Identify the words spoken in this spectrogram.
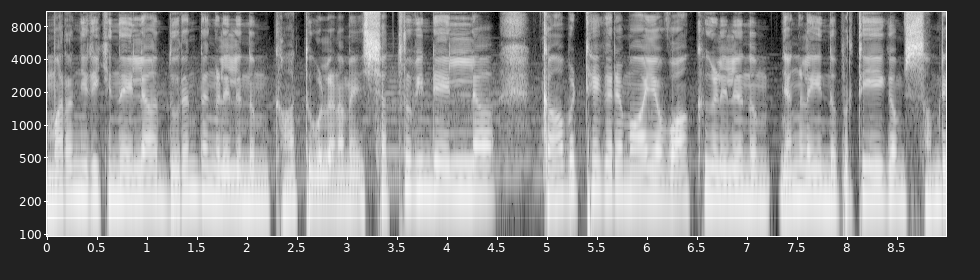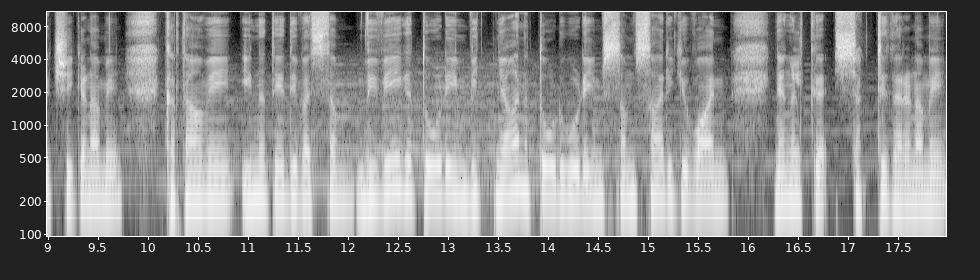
മറഞ്ഞിരിക്കുന്ന എല്ലാ ദുരന്തങ്ങളിൽ നിന്നും കാത്തുകൊള്ളണമേ. ശത്രുവിന്റെ എല്ലാ കാപഠ്യകരമായ വാക്കുകളിൽ നിന്നും ഞങ്ങളെ ഇന്ന് പ്രത്യേകം സംരക്ഷിക്കണമേ. കർത്താവെ ഇന്നത്തെ ദിവസം വിവേകത്തോടെയും വിജ്ഞാനത്തോടുകൂടെയും സംസാരിക്കുവാൻ ഞങ്ങൾക്ക് ശക്തി തരണമേ.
